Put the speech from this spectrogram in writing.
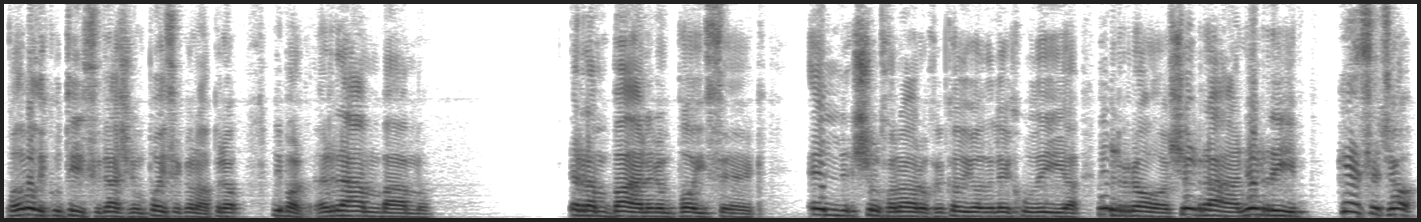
podemos discutir si Rashi era un poisek o no, pero el Rambam, el Ramban era un poisek, el Shulchan Aruch, el Código de Ley Judía, el Rosh, el Ran, el Rib, qué sé yo.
